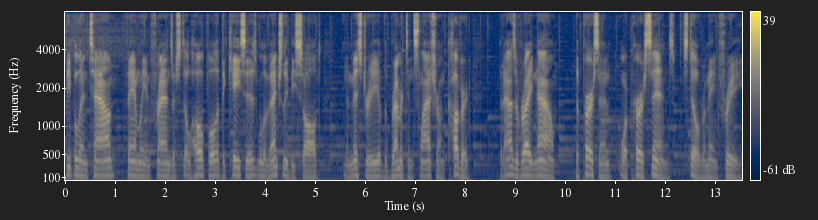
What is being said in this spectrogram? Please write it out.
People in town, family, and friends are still hopeful that the cases will eventually be solved and the mystery of the Bremerton slasher uncovered, but as of right now, the person or persons still remain free.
